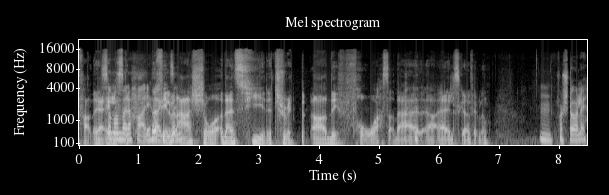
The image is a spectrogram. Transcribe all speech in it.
faen, jeg Som han bare har i hagen sin. filmen er så Det er en syretrip av de få, altså. Det er, ja, jeg elsker den filmen. Mm, forståelig.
